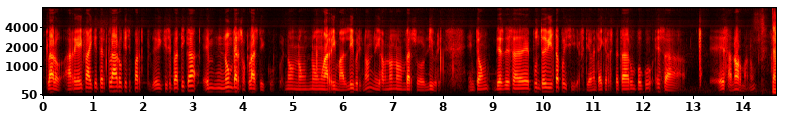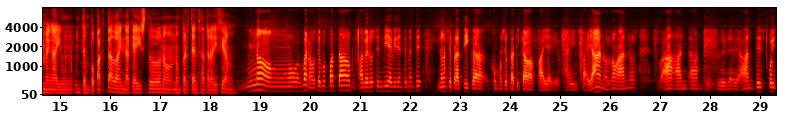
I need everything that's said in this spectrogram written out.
claro, a reifa hai que ter claro que se, que se practica en non verso clásico, non, non, non a rima libre, non? Digamos, non non verso libre. Entón, desde ese punto de vista, pois sí, efectivamente hai que respetar un pouco esa, esa norma, non? Tamén hai un, un tempo pactado, aínda que isto non, non pertence á tradición. Non, bueno, o tempo pactado, a ver, hoxe en día, evidentemente, non se practica como se practicaba fai, fai, fai anos, non? Anos, Ah, a, a, ah, antes pois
